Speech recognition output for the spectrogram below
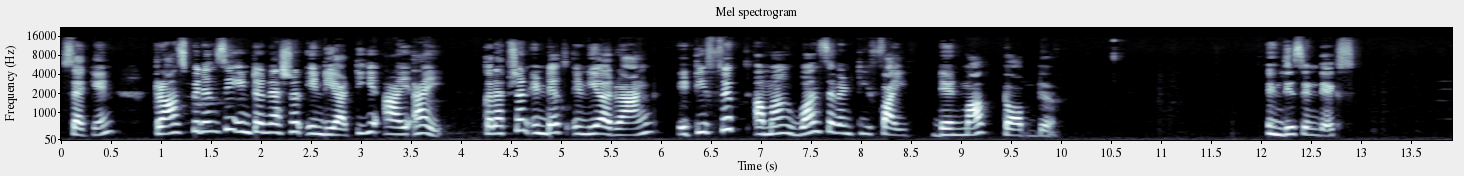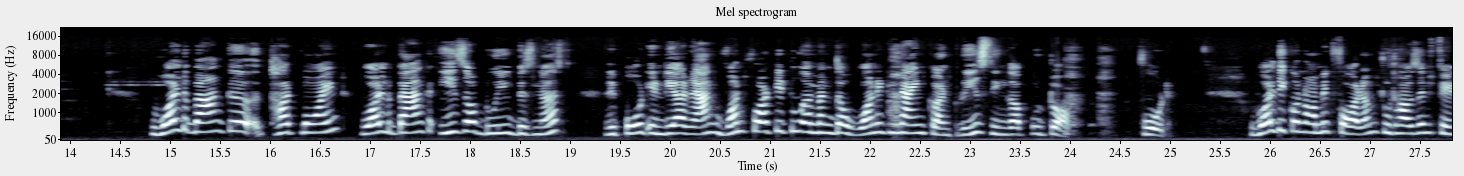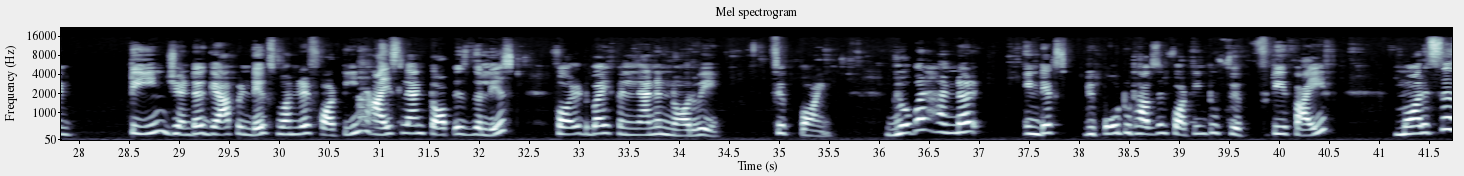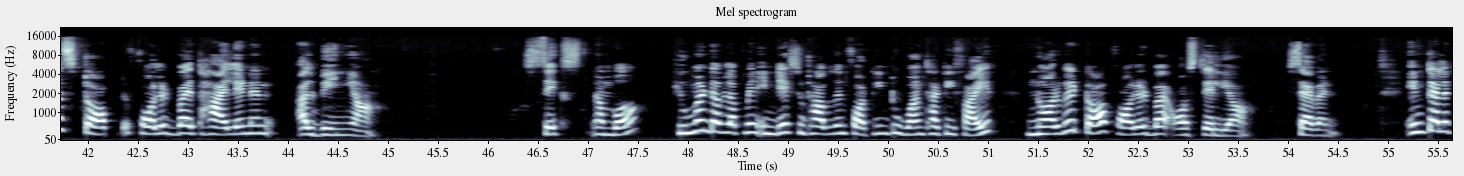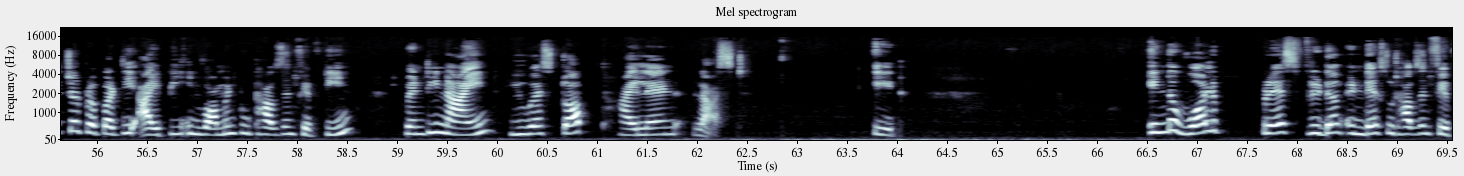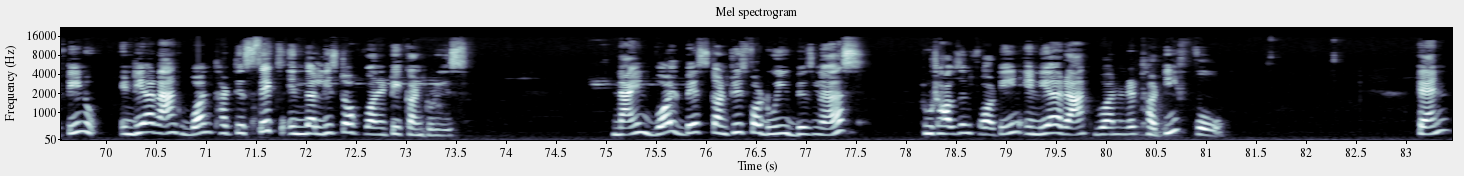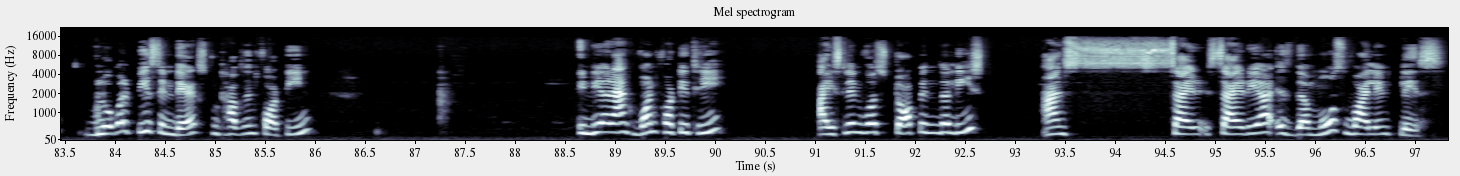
Second, Transparency International India TII Corruption Index India ranked 85th among 175. Denmark topped in this index. World Bank uh, third point World Bank ease of doing business report India ranked 142 among the 189 countries, Singapore top 4. World Economic Forum 2015 Gender Gap Index 114, Iceland top is the list, followed by Finland and Norway. Fifth point. Global Hunger Index Report 2014 to 55, Mauritius topped, followed by Thailand and Albania. Sixth number, Human Development Index 2014 to 135, Norway top followed by Australia. 7. Intellectual Property IP Environment 2015, 29, US top, Thailand last. 8. In the World Press Freedom Index 2015, India ranked 136 in the list of 180 countries. 9. World Best Countries for Doing Business 2014, India ranked 134. 10. Global Peace Index 2014, India ranked 143. Iceland was top in the list and Syria is the most violent place.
